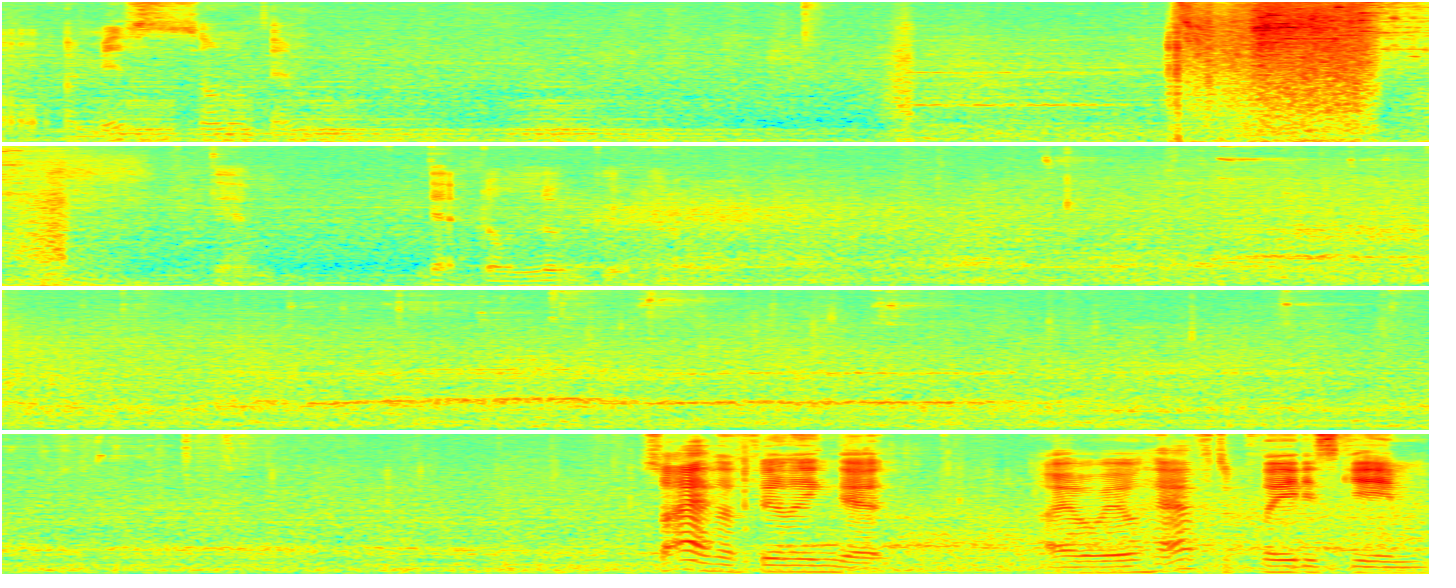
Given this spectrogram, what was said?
Oh, I missed some of them. Damn. That don't look good at all. So I have a feeling that I will have to play this game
